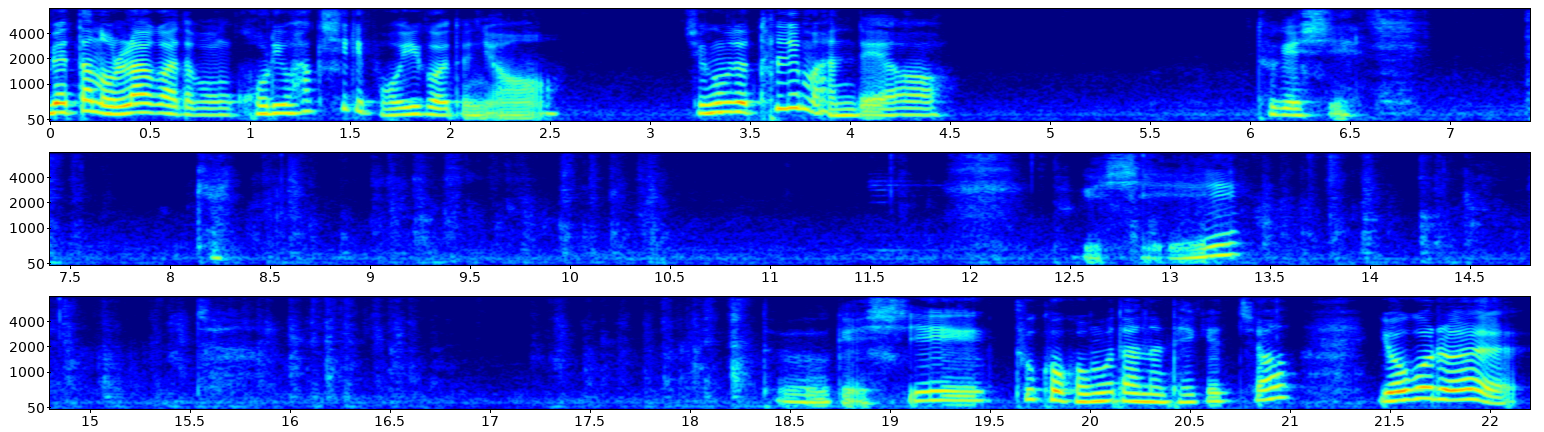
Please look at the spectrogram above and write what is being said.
몇 단 올라가다 보면 골이 확실히 보이거든요. 지금부터 틀리면 안 돼요. 두 개씩. 이렇게. 두 개씩. 자. 두 개씩. 두코 고무단은 되겠죠? 요거를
